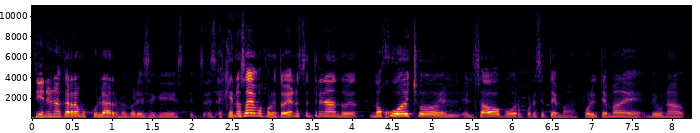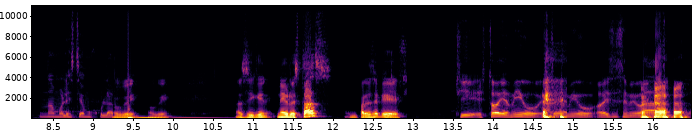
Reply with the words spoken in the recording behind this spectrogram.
Tiene una carga muscular, me parece que es. Es que no sabemos porque todavía no está entrenando. No jugó hecho el, sábado por, por ese tema, por el tema de, una, molestia muscular. Ok, ok. Así que, Negro, ¿estás? Parece que... Sí, estoy, amigo, estoy, amigo. A veces se me va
